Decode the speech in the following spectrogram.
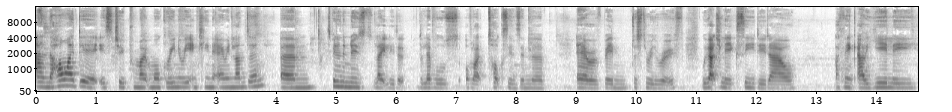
and the whole idea is to promote more greenery and cleaner air in London. Um, it's been in the news lately that the levels of like toxins in the air have been just through the roof. We've actually exceeded our, I think, our yearly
